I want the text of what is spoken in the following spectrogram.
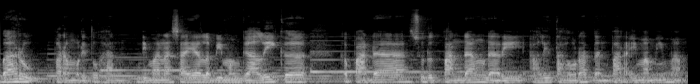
baru para murid Tuhan, di mana saya lebih menggali ke kepada sudut pandang dari ahli Taurat dan para imam-imam.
